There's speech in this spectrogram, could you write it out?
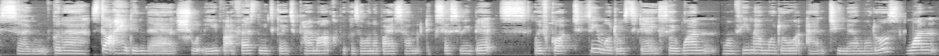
So I'm gonna start heading there shortly, but I first need to go to Primark because I want to buy some accessory bits. We've got three models today. So one, one female model and two male models. One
